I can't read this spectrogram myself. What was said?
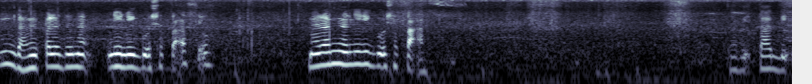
Hmm, dami pala doon na niligo sa taas oh. Marami naliligo sa taas. Tabi-tabi.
